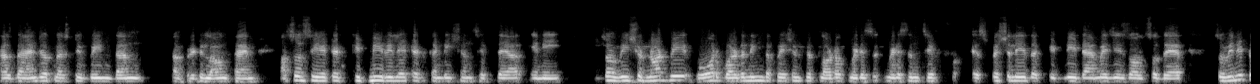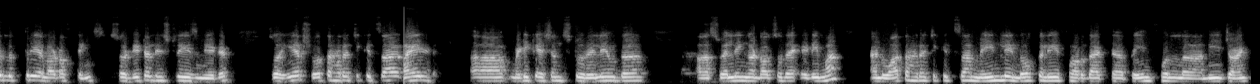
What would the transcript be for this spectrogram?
has the angioplasty been done a pretty long time? Associated kidney related conditions, if there are any. So we should not be overburdening the patient with a lot of medicine, medicines if especially the kidney damage is also there. So we need to look through a lot of things. So detailed history is needed. So here Shotahara Chikitsa mild uh, medications to relieve the uh, swelling and also the edema and Vatahara Chikitsa mainly locally for that uh, painful uh, knee joint.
